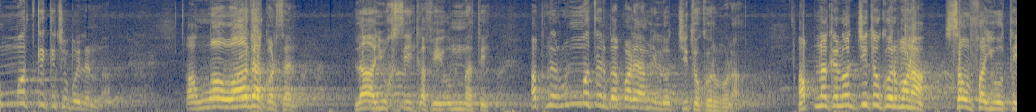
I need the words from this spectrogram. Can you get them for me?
উম্মতকে কিছু বললেন না। আল্লাহ ওয়াদা করছেন, লা ইউখসি কাফি উম্মতি, আপনার উম্মতের ব্যাপারে আমি লজ্জিত করব না। আপনাকে লজ্জিত করব না সৌফা ইউতি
